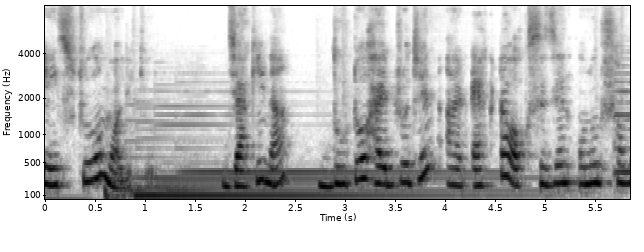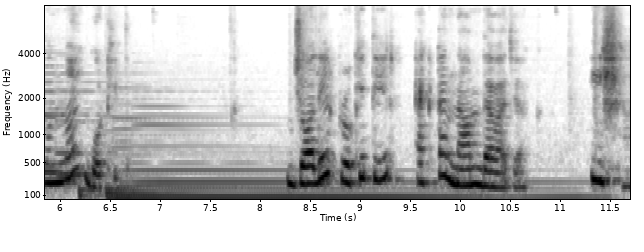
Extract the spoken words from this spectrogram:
এইচ টুও মলিকিউল যা কিনা দুটো হাইড্রোজেন আর একটা অক্সিজেন অণুর সমন্বয়ে গঠিত। জলের প্রকৃতির একটা নাম দেওয়া যাক, ঈশা।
